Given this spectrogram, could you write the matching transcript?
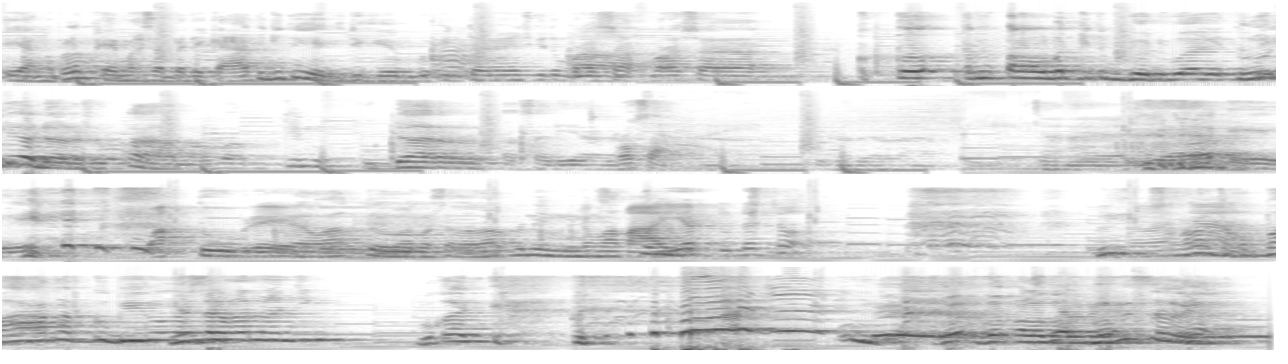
yang apa kayak masa PDKT gitu ya jadi kayak bu- intens gitu merasa merasa keke kental banget gitu berdua-dua gitu Dulu dia udah ada suka sama gue. Mungkin pudar rasa dia. Rosa Pudar dia lah. ya. Waktu bre. Ya waktu masalah waktu nih waktu. Expired udah cok. Wih, sekarang cakep banget gue bingung kan lu anjing? Bukan gua, gua kalau gua, Kalau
